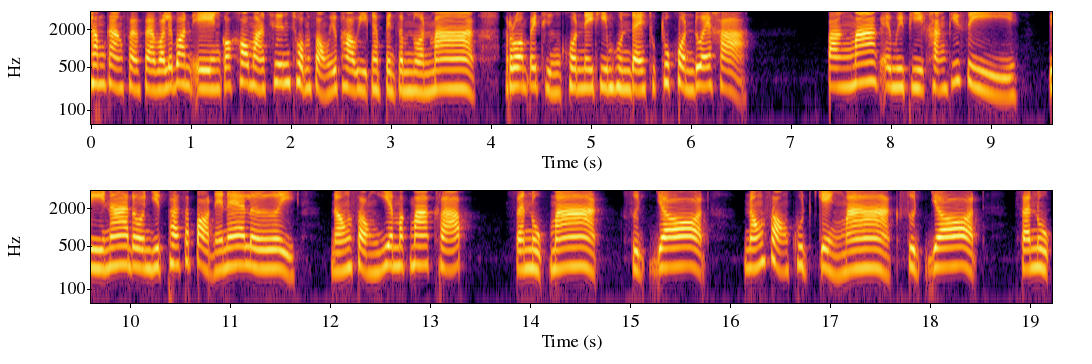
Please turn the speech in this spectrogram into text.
ทำกลางแฟนๆวอลเลย์บอลเองก็เข้ามาชื่นชม 2 วิภาวีกันเป็นจำนวนมาก รวมไปถึงคนในทีมฮุนไดทุกๆ คนด้วยค่ะ ปังมาก MVP ครั้งที่ 4 ปีหน้าโดนยึดพาสปอร์ตแน่ ๆ เลย น้องสองเยี่ยมมากๆครับ สนุกมาก สุดยอด น้องสองขุดเก่งมาก สุดยอด สนุก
